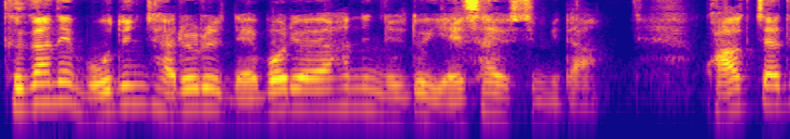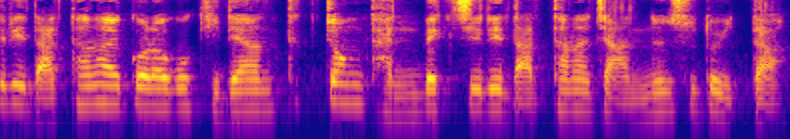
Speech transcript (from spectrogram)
그간의 모든 자료를 내버려야 하는 일도 예사였습니다. 과학자들이 나타날 거라고 기대한 특정 단백질이 나타나지 않는 수도 있다.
